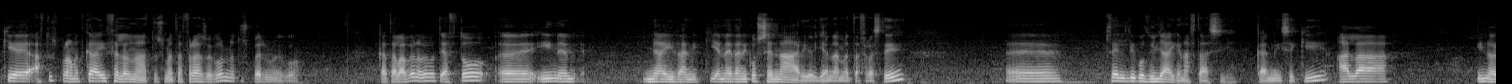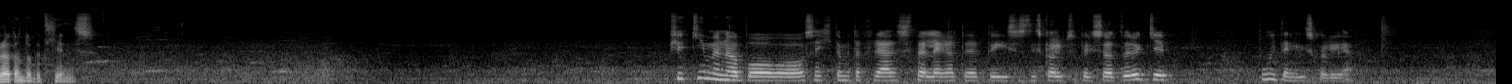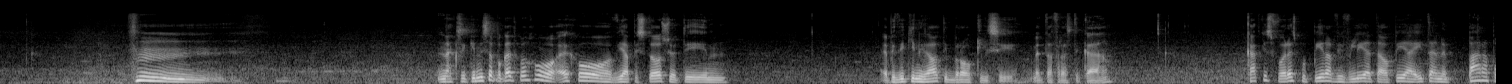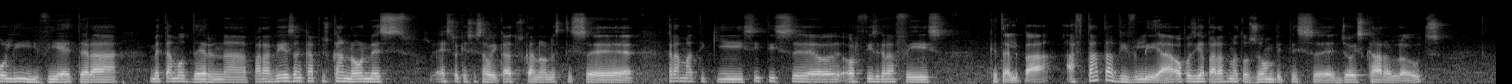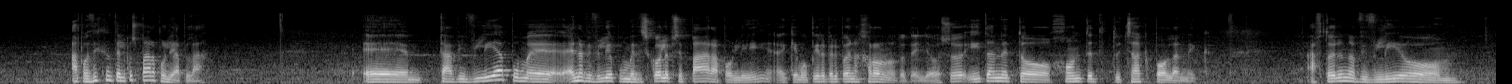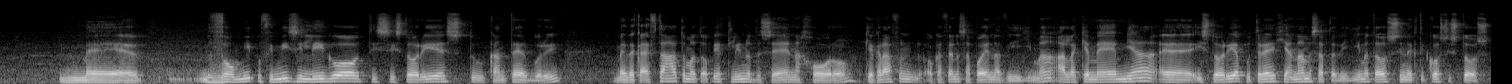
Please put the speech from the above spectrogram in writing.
και αυτούς πραγματικά ήθελα να τους μεταφράζω εγώ, να τους παίρνω εγώ. Καταλαβαίνω βέβαια ότι αυτό ε, είναι μια ιδανική, ένα ιδανικό σενάριο για να μεταφραστεί. Ε, θέλει λίγο δουλειά για να φτάσει κανείς εκεί, αλλά είναι ωραίο όταν το πετυχαίνεις. Ποιο κείμενο από όσα έχετε μεταφράσει θα λέγατε ότι σας δυσκόλεψε περισσότερο και πού ήταν η δυσκολία; Hmm. να ξεκινήσω από κάτι που έχω, έχω διαπιστώσει ότι επειδή κυνηγάω την πρόκληση μεταφραστικά, κάποιες φορές που πήρα βιβλία τα οποία ήταν πάρα πολύ ιδιαίτερα, μεταμοντέρνα, παραβίαζαν κάποιους κανόνες, έστω και σε εισαγωγικά τους κανόνες της ε, γραμματικής ή της ε, ορθής γραφής κτλ. Αυτά τα βιβλία, όπως για παράδειγμα το «Zombie» της ε, Joyce Carol Oates, αποδείχθηκαν τελικώς πάρα πολύ απλά. Ε, τα βιβλία που με, ένα βιβλίο που με δυσκόλεψε πάρα πολύ ε, και μου πήρε περίπου ένα χρόνο να το τελειώσω ήταν το Haunted του Chuck Palahniuk. Αυτό είναι ένα βιβλίο με δομή που θυμίζει λίγο τις ιστορίες του Canterbury, με 17 άτομα τα οποία κλείνονται σε ένα χώρο και γράφουν ο καθένας από ένα διήγημα, αλλά και με μια ε, ιστορία που τρέχει ανάμεσα από τα διηγήματα ως συνεκτικός ιστός.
